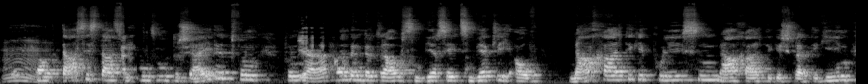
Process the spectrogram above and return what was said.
Hm. Und das ist das, was uns unterscheidet von, von ja. anderen da draußen. Wir setzen wirklich auf nachhaltige Policen, nachhaltige Strategien,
